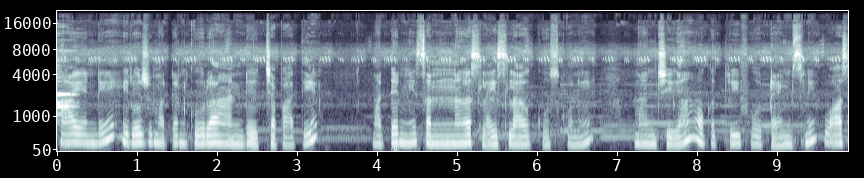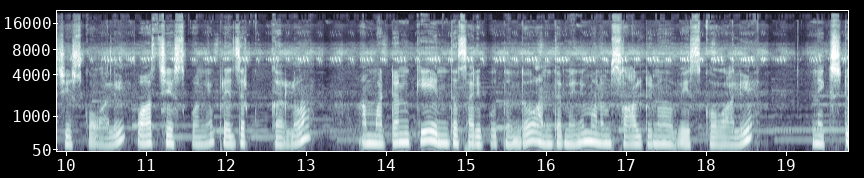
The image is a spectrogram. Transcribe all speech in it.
హాయ్ అండి. ఈరోజు మటన్ కూర అండ్ చపాతి. మటన్ని సన్నగా స్లైస్ లాగా కోసుకొని మంచిగా ఒక త్రీ ఫోర్ టైమ్స్ని వాష్ చేసుకోవాలి. వాష్ చేసుకొని ప్రెషర్ కుక్కర్లో ఆ మటన్కి ఎంత సరిపోతుందో అంత మేని మనం సాల్ట్ను వేసుకోవాలి. నెక్స్ట్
